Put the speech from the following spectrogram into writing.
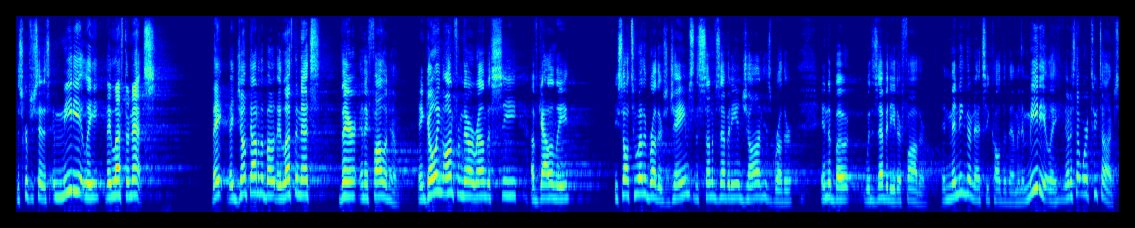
the scripture says this immediately they left their nets. They, they jumped out of the boat, they left the nets there, and they followed him. And going on from there around the Sea of Galilee, he saw two other brothers, James, the son of Zebedee, and John, his brother, in the boat with Zebedee, their father. And mending their nets, he called to them. And immediately, notice that word two times.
